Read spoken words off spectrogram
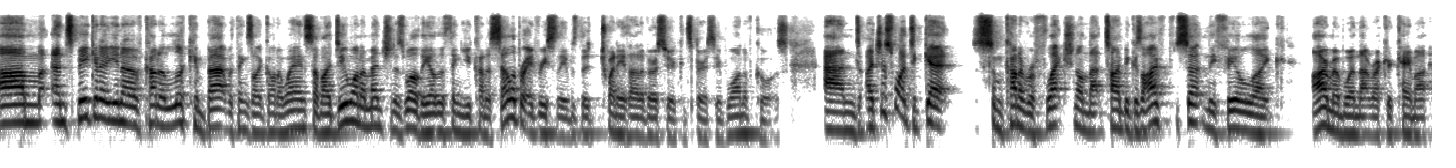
Um, and speaking of, you know, of kind of looking back with things like Gone Away and stuff, I do want to mention as well the other thing you kind of celebrated recently was the 20th anniversary of Conspiracy of One, of course. And I just wanted to get some kind of reflection on that time because I certainly feel like I remember when that record came out,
